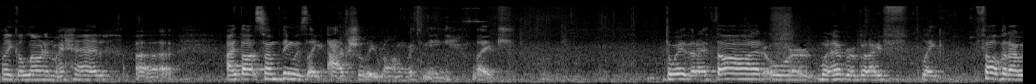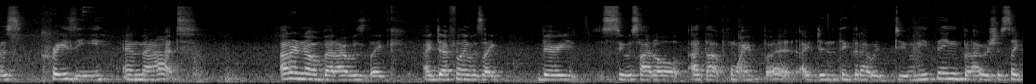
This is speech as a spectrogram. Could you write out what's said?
like alone in my head. Uh, I thought something was like actually wrong with me, like the way that I thought or whatever. But I like felt that I was crazy and that I don't know, but I was like I definitely was like very suicidal at that point, but I didn't think that I would do anything. But I was just like,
